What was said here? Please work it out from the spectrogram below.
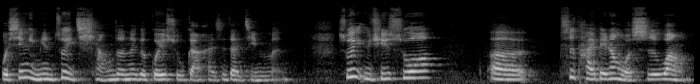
我心里面最强的那个归属感还是在金门。所以与其说，呃，是台北让我失望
